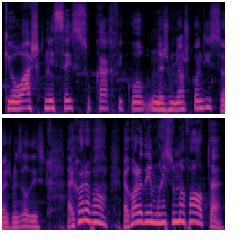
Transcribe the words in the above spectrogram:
que eu acho que nem sei se o carro ficou nas melhores condições, mas ele disse: agora vá, agora dê mais uma volta.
